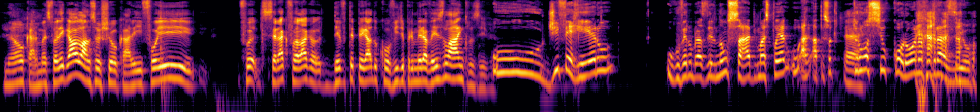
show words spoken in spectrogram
Não, cara, mas foi legal lá no seu show, cara. E foi. foi será que foi lá que eu devo ter pegado o Covid a primeira vez lá, inclusive? o Di Ferreiro, o governo brasileiro não sabe, mas foi a, a- a pessoa que É. trouxe o corona pro Brasil.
